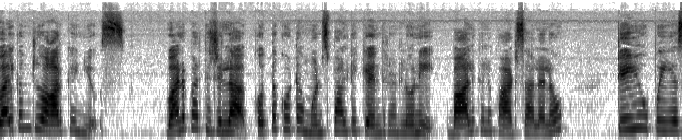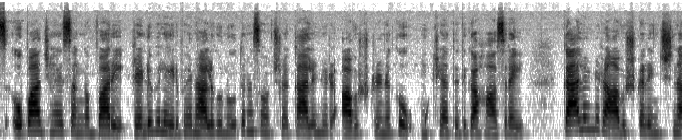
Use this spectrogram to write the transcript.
Welcome to RK news. Wanaparthy జిల్లా కొత్తకోట మున్సిపాలిటీ కేంద్రంలోని బాలికల పాఠశాలలో టీయూపీఎస్ ఉపాధ్యాయ సంఘం వారి రెండు వేల ఇరవై నాలుగు నూతన సంవత్సర క్యాలెండర్ ఆవిష్కరణకు ముఖ్య అతిథిగా హాజరై క్యాలెండర్ ఆవిష్కరించిన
